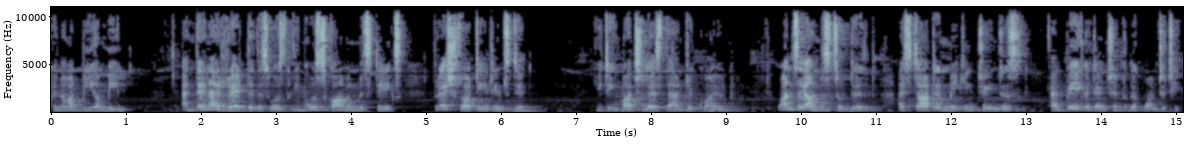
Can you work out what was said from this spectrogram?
cannot be a meal. And then I read that this was the most common mistakes fresh rawtarians did, eating much less than required. Once I understood this, I started making changes and paying attention to the quantity.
